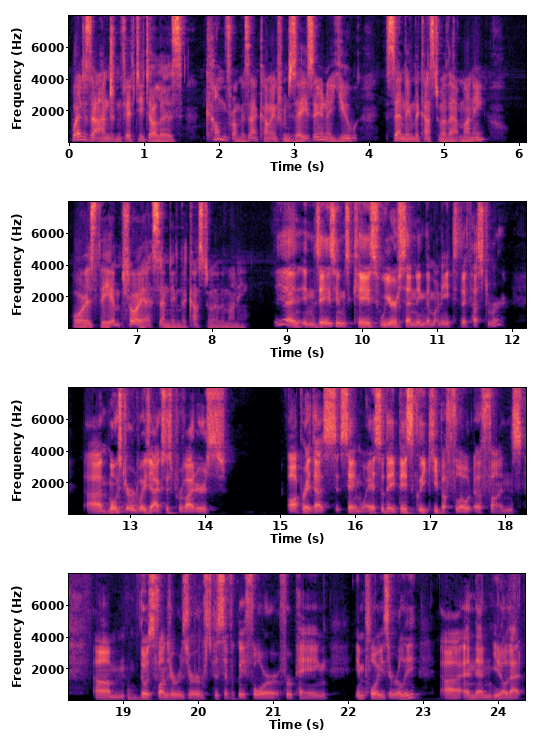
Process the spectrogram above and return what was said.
Where does that one hundred and fifty dollars come from? Is that coming from Zayzoon? Are you sending the customer that money, or is the employer sending the customer the money? Yeah, in, in Zayzoon's case, we are sending the money to the customer. Uh, most earned wage access providers operate that same way. So they basically keep a float of funds. Um, those funds are reserved specifically for for paying employees early, uh, and then you know that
